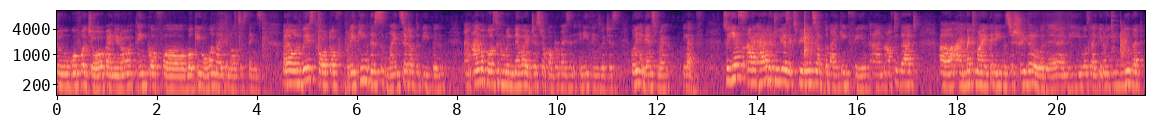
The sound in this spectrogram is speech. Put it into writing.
to go for a job and you know think of uh, working overnight and all those things. But I always thought of breaking this mindset of the people and I'm a person who will never adjust or compromise in anything which is going against my life. So yes, I had a two years experience of the banking field and after that uh, I met my colleague Mr. Sridhar over there and he was like, you know, he knew that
